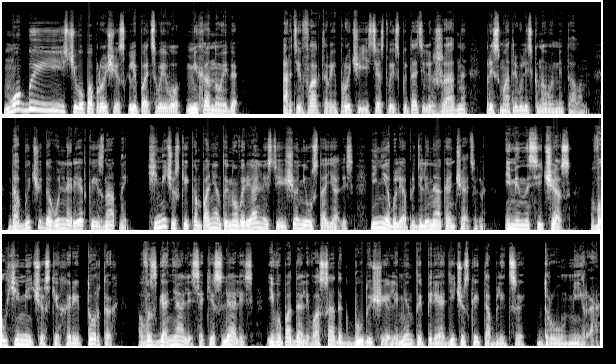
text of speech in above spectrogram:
Мог бы и из чего попроще склепать своего механоида – Артефакторы и прочие естествоиспытатели жадно присматривались к новым металлам. Добычей довольно редкой и знатной. Химические компоненты новой реальности еще не устоялись и не были определены окончательно. Именно сейчас в алхимических ретортах возгонялись, окислялись и выпадали в осадок будущие элементы периодической таблицы Дру мира.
